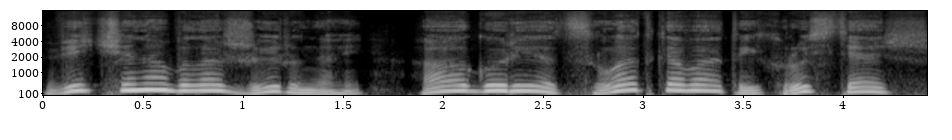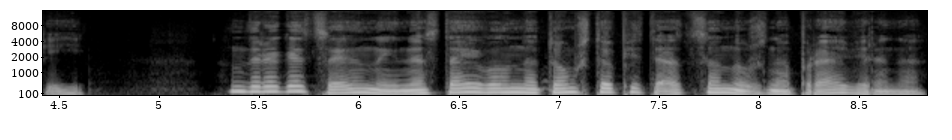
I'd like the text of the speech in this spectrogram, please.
Ветчина была жирной, а огурец сладковатый, хрустящий. Драгоценный настаивал на том, что питаться нужно правильно,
